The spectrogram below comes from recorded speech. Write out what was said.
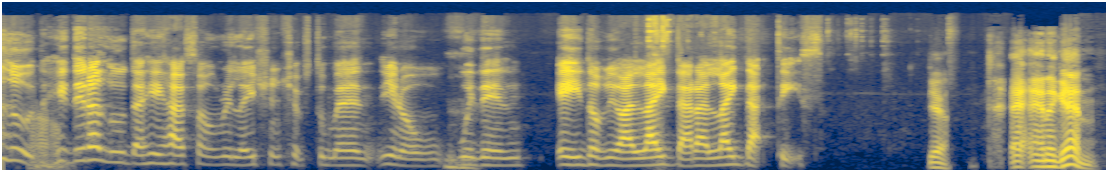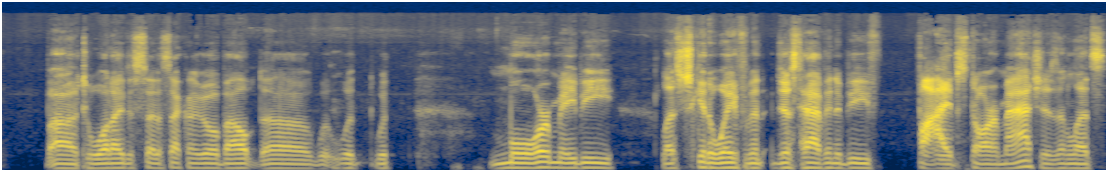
allude. Um, he did allude that he has some relationships to men, you know, mm-hmm. within AEW. I like that. I like that tease. Yeah, and, and again, uh, to what I just said a second ago about uh, with, with with more maybe let's get away from it just having to be five star matches and let's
